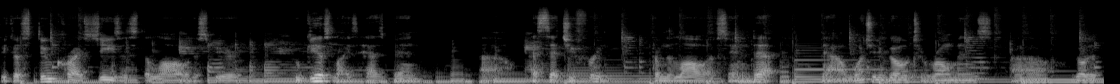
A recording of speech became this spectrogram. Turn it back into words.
Because through Christ Jesus, the law of the Spirit who gives life has been uh, has set you free from the law of sin and death. Now, I want you to go to Romans, uh, go to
